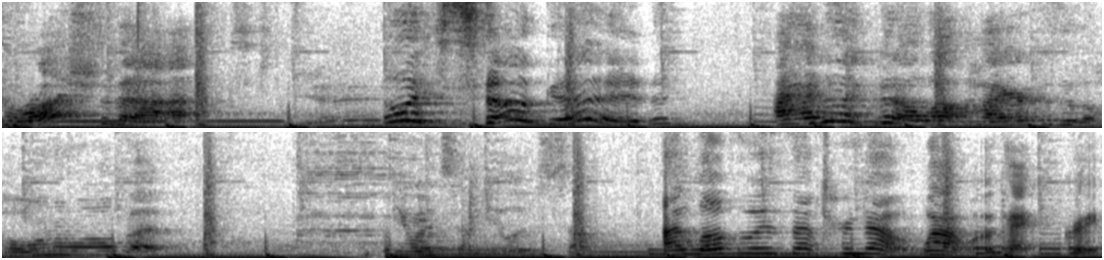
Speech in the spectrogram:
crushed that! It looks so good! I had to like put it a lot higher because of the hole in the wall, but you win some, you lose some. I love the way that turned out. Wow, okay, great.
